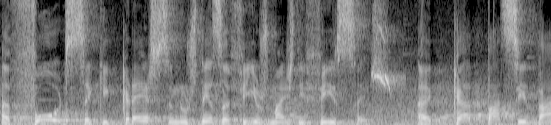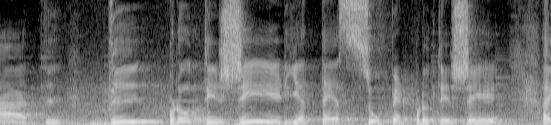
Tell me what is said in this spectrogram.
A força que cresce nos desafios mais difíceis a capacidade de proteger e até super proteger, a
